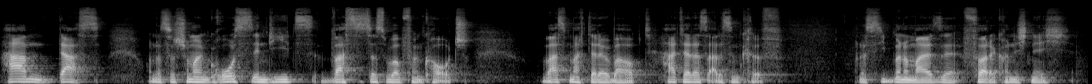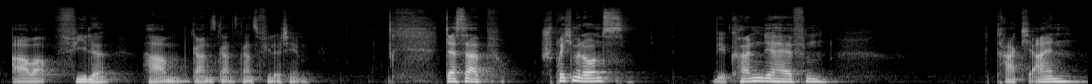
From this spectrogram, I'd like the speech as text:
haben das. Und das ist schon mal ein großes Indiz. Was ist das überhaupt für ein Coach? Was macht er da überhaupt? Hat er das alles im Griff? Und das sieht man normalerweise, Förder kann ich nicht, aber viele haben ganz, ganz, ganz viele Themen. Deshalb sprich mit uns. Wir können dir helfen. Trag dich ein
